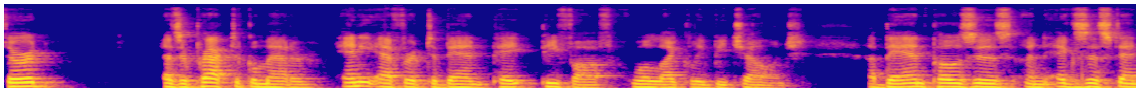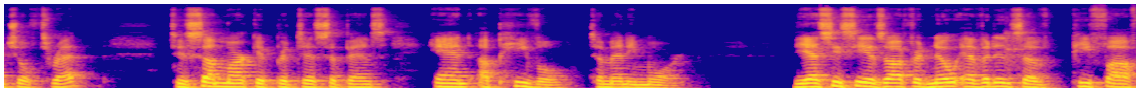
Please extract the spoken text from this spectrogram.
Third, as a practical matter, any effort to ban PFOF will likely be challenged. A ban poses an existential threat to some market participants and upheaval to many more. The SEC has offered no evidence of PFOF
